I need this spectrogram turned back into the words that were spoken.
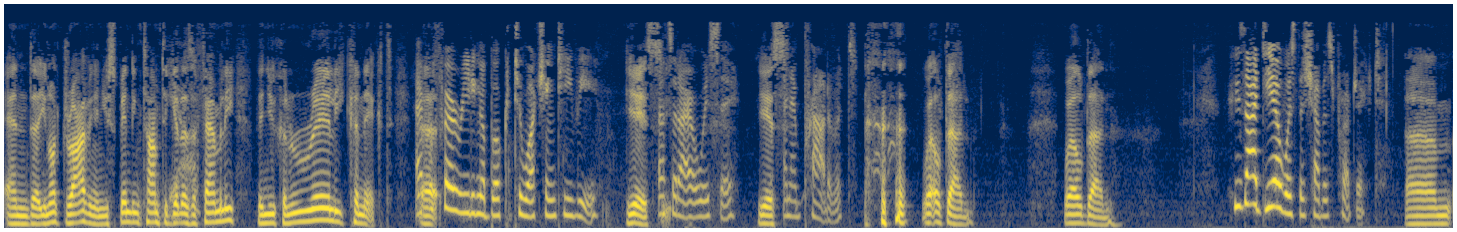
and uh, you're not driving and you're spending time together as a family, then you can really connect. I Uh, prefer reading a book to watching TV. yes, That's what I always say. yes. And I'm proud of it. well done, well done. Whose idea was the Shabbos Project? Um,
